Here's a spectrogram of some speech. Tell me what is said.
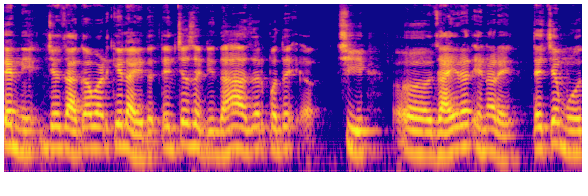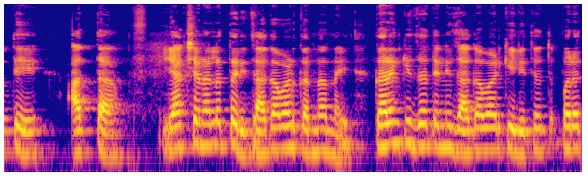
त्यांनी ज्या जागा वाढ केल्या आहेत त्यांच्यासाठी दहा हजार पदाची जाहिरात येणार आहे. त्याच्यामुळं ते आत्ता या क्षणाला तरी जागावाढ करणार नाहीत. कारण की जर त्यांनी जागावाढ केली तर परत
